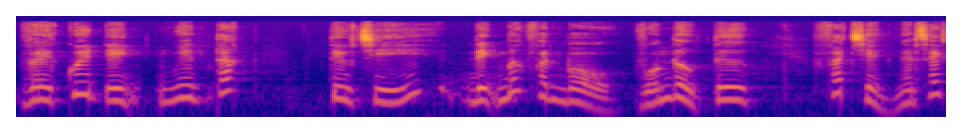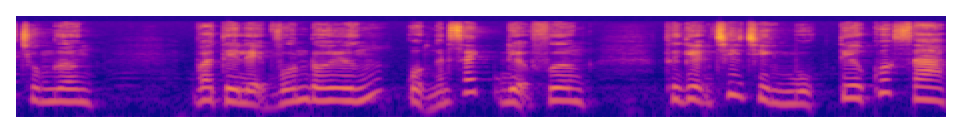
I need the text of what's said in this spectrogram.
về quy định nguyên tắc, tiêu chí, định mức phân bổ vốn đầu tư, phát triển ngân sách trung ương và tỷ lệ vốn đối ứng của ngân sách địa phương thực hiện chương trình mục tiêu quốc gia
